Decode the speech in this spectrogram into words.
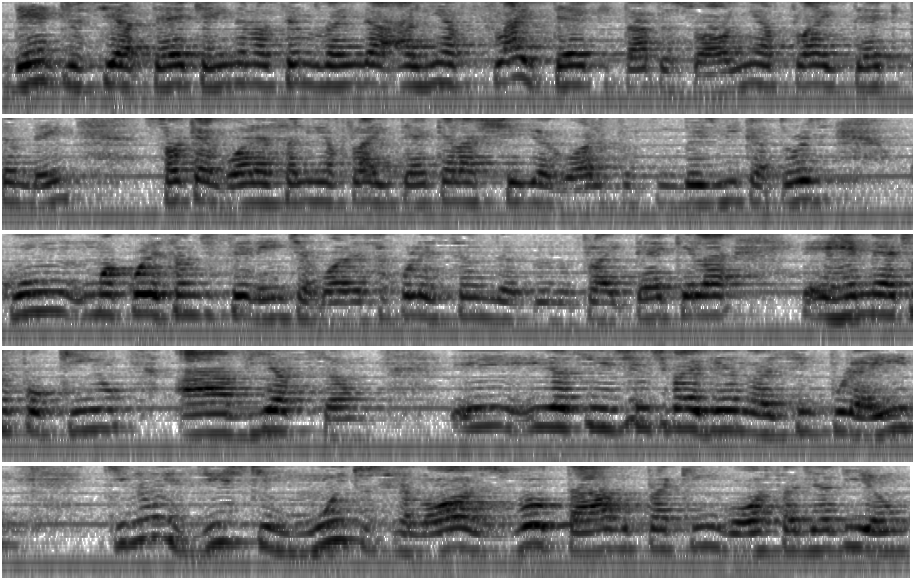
Dentre o Ciatec ainda nós temos ainda a linha Flytech, tá pessoal? A linha Flytech também, só que agora essa linha Flytech ela chega agora em 2014 com uma coleção diferente agora. Essa coleção do, do Flytech ela é, remete um pouquinho à aviação. E, e assim a gente vai vendo assim por aí que não existe muitos relógios voltados para quem gosta de avião.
